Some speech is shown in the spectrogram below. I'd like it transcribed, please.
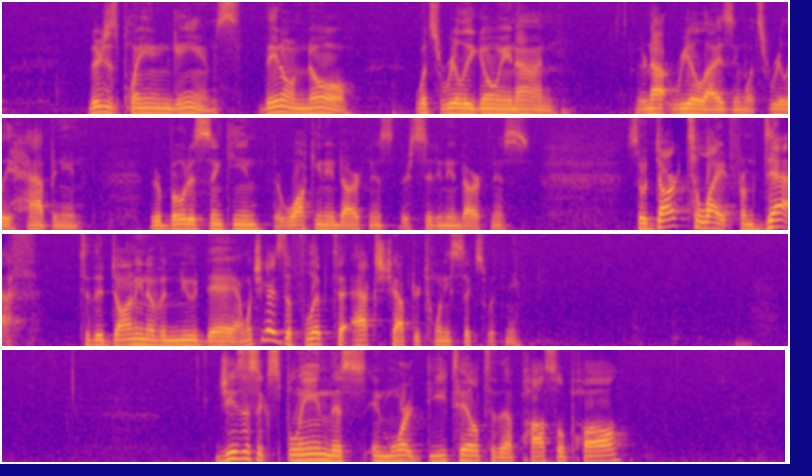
They're just playing games. They don't know what's really going on. They're not realizing what's really happening. Their boat is sinking. They're walking in darkness. They're sitting in darkness. So, dark to light, from death to the dawning of a new day. I want you guys to flip to Acts chapter 26 with me. Jesus explained this in more detail to the Apostle Paul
